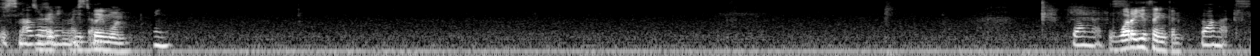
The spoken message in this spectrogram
It smells already a- in my stomach. big one. Walnuts. What are you thinking? Walnuts.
